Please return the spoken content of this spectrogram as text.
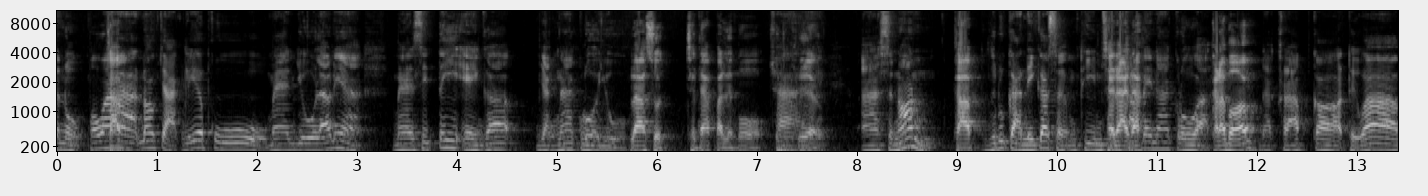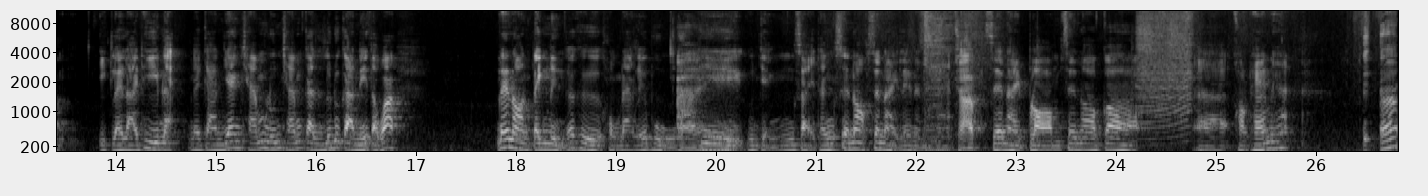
สนุก เพราะว่าครับ นอกจากลิเวอร์พูลแมนยูแล้วเนี่ย แมนซิตี้เองก็ยังน่ากลัวอยู่ ล่าสุดชนะปาเลโมใช่เครื่องอาร์เซนอลครับ ฤดูกาลนี้ก็เสริมทีมใช้ได้นะ ได้น่ากลัวครับผมนะครับ ก็ถือว่าอีกหลาย ๆ ทีมแหละในการแย่งแชมป์ลุ้นแชมป์กันฤดูกาลนี้แต่ว่า แน่นอนเต็งหนึ่งก็คือหงแดงลิเวอร์พูลอ่าที่คุณเจ๋งใส่ทั้งเสื้อนอกเสื้อในเลยนะฮะครับเสื้อในปลอมเสื้อนอกก็เอ่อของแท้ไหมฮะ เออ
